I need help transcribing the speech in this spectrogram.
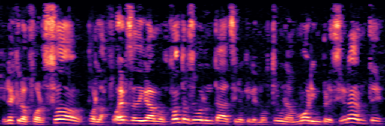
que no es que lo forzó por la fuerza, digamos, contra su voluntad, sino que les mostró un amor impresionante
